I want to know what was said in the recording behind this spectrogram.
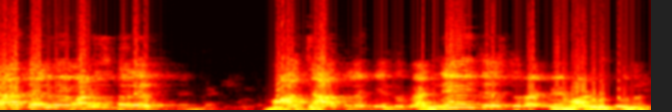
జాతి అని మేము అడుగుతలేము మా జాతులకు ఎందుకు అన్యాయం చేస్తున్నారని మేము అడుగుతున్నాం.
